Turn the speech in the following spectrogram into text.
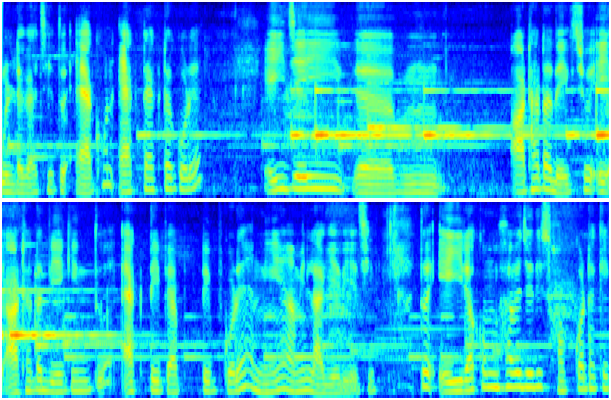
উল্টে গেছে। তো এখন একটা একটা করে এই যেই আঠাটা দেখছ, এই আঠাটা দিয়ে কিন্তু অ্যাক্টিভ অ্যাক্টিভ করে নিয়ে আমি লাগিয়ে দিয়েছি। তো এই রকমভাবে যদি সব কটাকে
